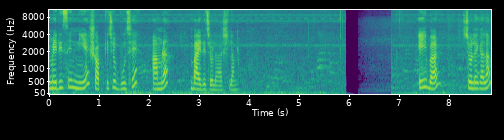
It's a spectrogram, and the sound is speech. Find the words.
মেডিসিন নিয়ে সব কিছু বুঝে আমরা বাইরে চলে আসলাম। এইবার চলে গেলাম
